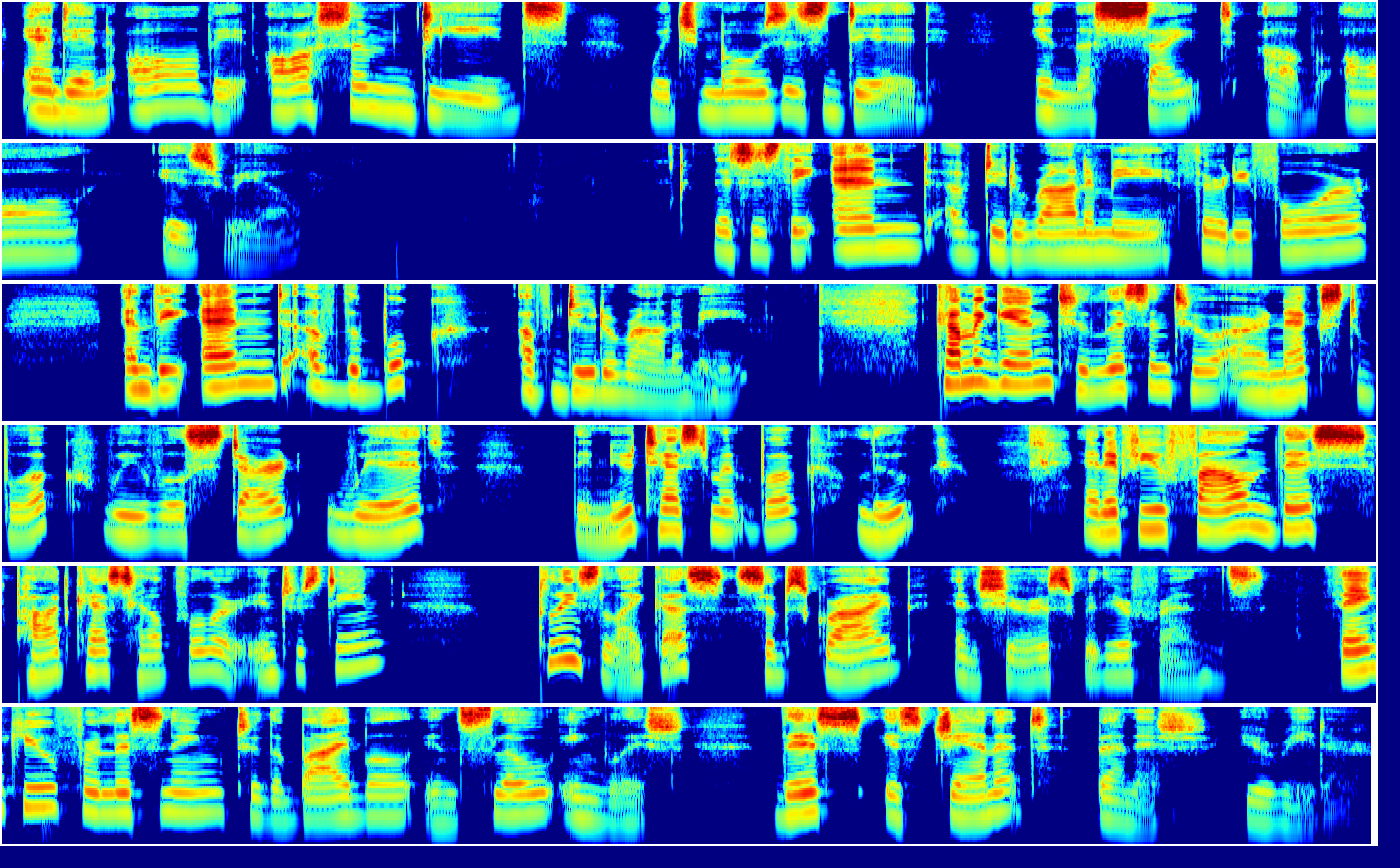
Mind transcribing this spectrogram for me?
and in all the awesome deeds which Moses did in the sight of all Israel. This is the end of Deuteronomy 34 and the end of the book of Deuteronomy. Come again to listen to our next book. We will start with the New Testament book, Luke. And if you found this podcast helpful or interesting, please like us, subscribe, and share us with your friends. Thank you for listening to the Bible in Slow English. This is Janet Benish, your reader.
